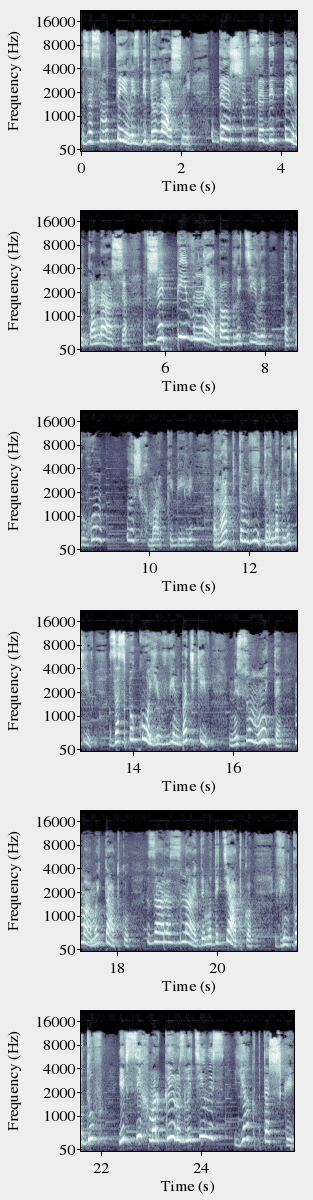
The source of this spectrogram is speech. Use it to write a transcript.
Засмутились бідолашні. Де ж оце дитинка наша? Вже півнеба облетіли, та кругом лиш хмарки білі. Раптом вітер надлетів, заспокоїв він батьків. Не сумуйте, мамо й татку, зараз знайдемо дитятко. Він подув, і всі хмарки розлетілись, як пташки.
